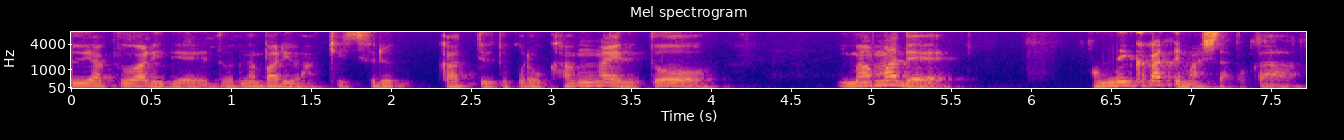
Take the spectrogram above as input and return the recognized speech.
う役割でどんなバリューを発揮するかっていうところを考えると、今まで3年かかってましたとか、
